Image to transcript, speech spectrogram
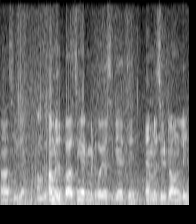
ਹਾਂ ਸੀਗਾ। ਅੰਮ੍ਰਿਤ- ਅੰਮ੍ਰਿਤਪਾਲ ਸਿੰਘ ਐਡਮਿਟ ਹੋਇਆ ਸੀਗਾ ਇੱਥੇ ਐਮਐਲਸੀ ਟਾਉਣ ਲਈ।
